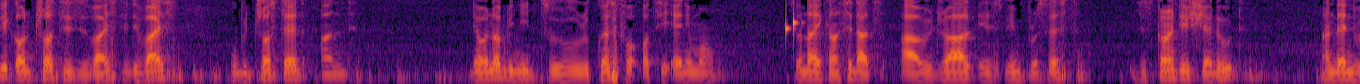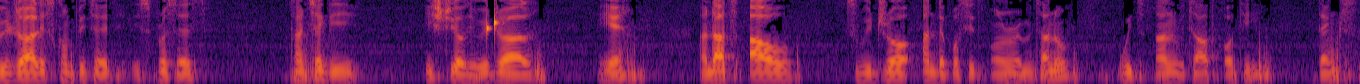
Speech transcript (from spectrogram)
click on trust this device, the device will be trusted and there will not be need to request for Authy anymore. So now you can see that our withdrawal is being processed. It is currently scheduled and then the withdrawal is completed, is processed. You can check the history of the withdrawal here. And that's how to withdraw and deposit on Remitano with and without Authy. Thanks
